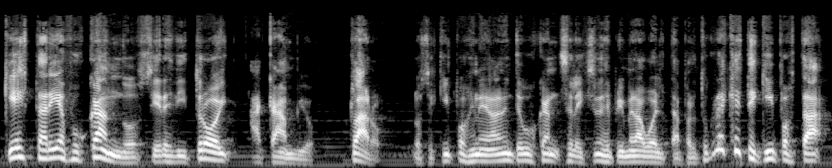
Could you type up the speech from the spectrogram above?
qué estarías buscando si eres Detroit a cambio? Claro, los equipos generalmente buscan selecciones de primera vuelta, pero ¿tú crees que este equipo está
